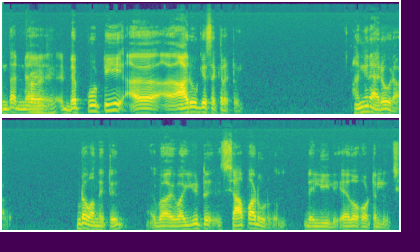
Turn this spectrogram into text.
എന്താ ഡെപ്യൂട്ടി ആരോഗ്യ സെക്രട്ടറി. അങ്ങനെ ആരോ ഒരാൾ ഇവിടെ വന്നിട്ട് വൈകിട്ട് ശാപ്പാട് കൊടുക്കുന്നു ഡൽഹിയിൽ ഏതോ ഹോട്ടലിൽ വെച്ച്.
